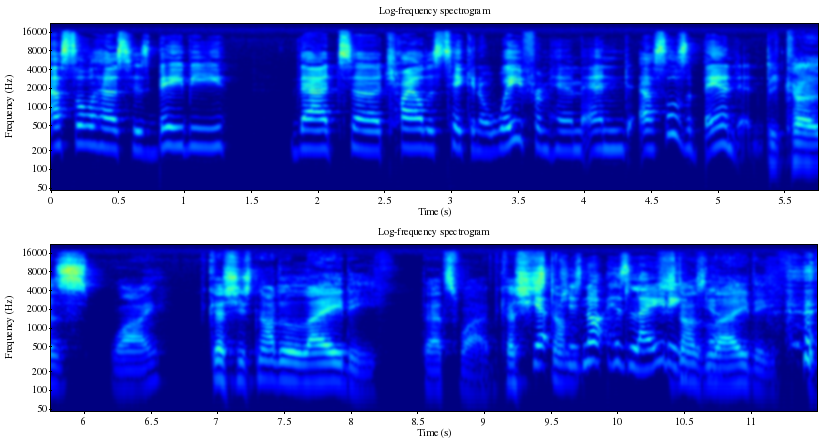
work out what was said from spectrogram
Essel has his baby. That uh, child is taken away from him, and Essel's abandoned. Because why? Because she's not a lady. That's why. Because she's yep, not. she's not his lady. She's not his Yeah. lady.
